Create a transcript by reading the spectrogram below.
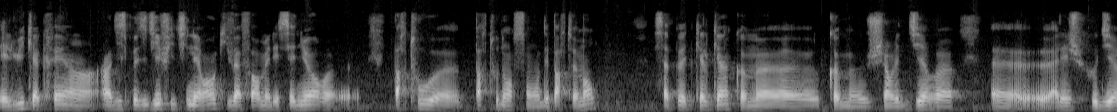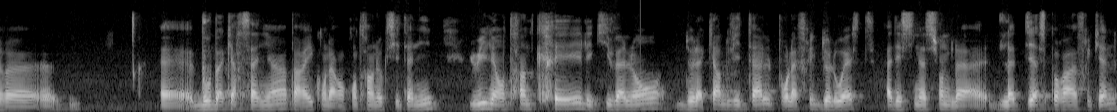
et lui qui a créé un, dispositif itinérant qui va former les seniors partout, partout dans son département ça peut être quelqu'un comme, euh, comme j'ai envie de dire, euh, euh, allez, je vais vous dire, Boubacar Sagna, pareil qu'on a rencontré en Occitanie. Lui, il est en train de créer l'équivalent de la carte vitale pour l'Afrique de l'Ouest à destination de la diaspora africaine.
